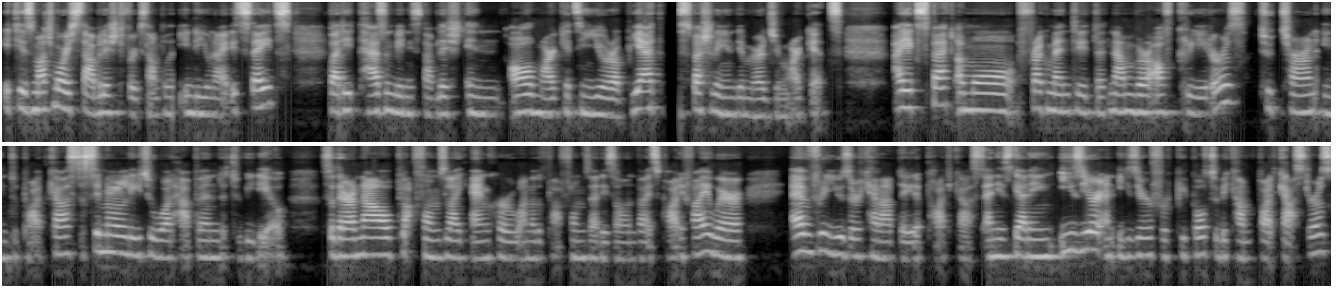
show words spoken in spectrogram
It is much more established, for example, in the United States, but it hasn't been established in all markets in Europe yet, especially in the emerging markets. I expect a more fragmented number of creators to turn into podcasts, similarly to what happened to video. So there are now platforms like Anchor, one of the platforms that is owned by Spotify, where every user can update a podcast and it's getting easier and easier for people to become podcasters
